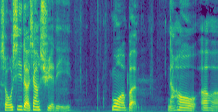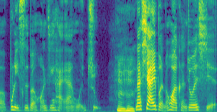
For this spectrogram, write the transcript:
熟悉的，像雪梨、墨尔本，然后呃布里斯本黄金海岸为主。嗯嗯那下一本的话，可能就会写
